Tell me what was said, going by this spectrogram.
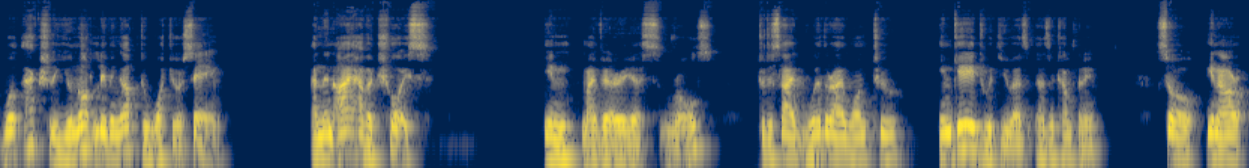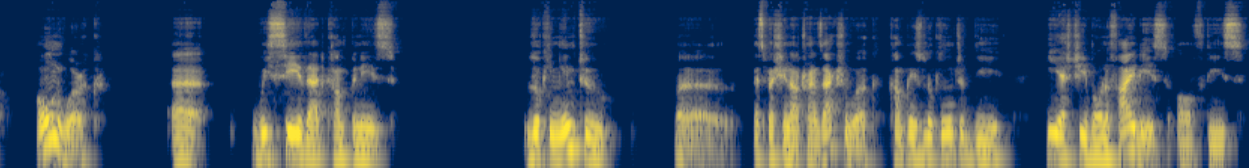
well, actually, you're not living up to what you're saying. And then I have a choice in my various roles to decide whether I want to engage with you as, as a company. So in our own work, uh, we see that companies looking into, uh, especially in our transaction work, companies looking into the ESG bona fides of these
